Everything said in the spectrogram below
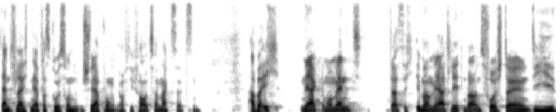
dann vielleicht einen etwas größeren Schwerpunkt auf die V2 Max setzen. Aber ich merke im Moment, dass sich immer mehr Athleten bei uns vorstellen, die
